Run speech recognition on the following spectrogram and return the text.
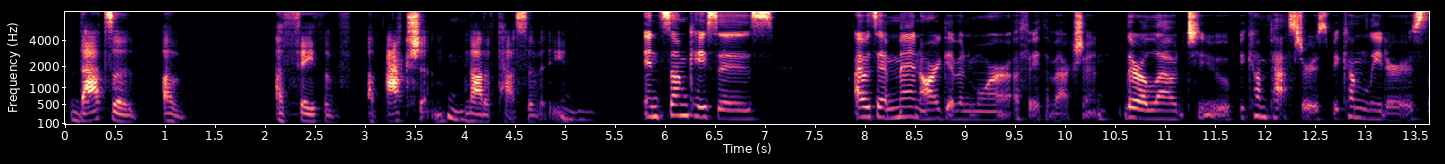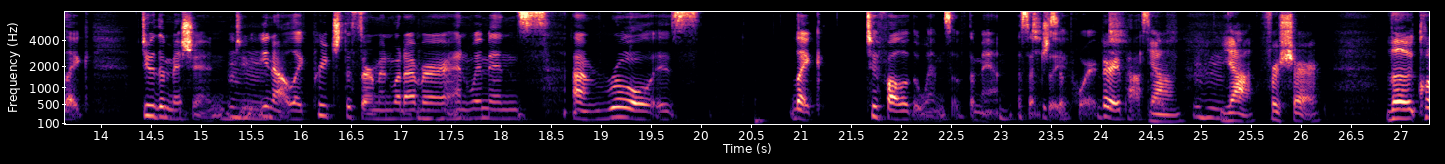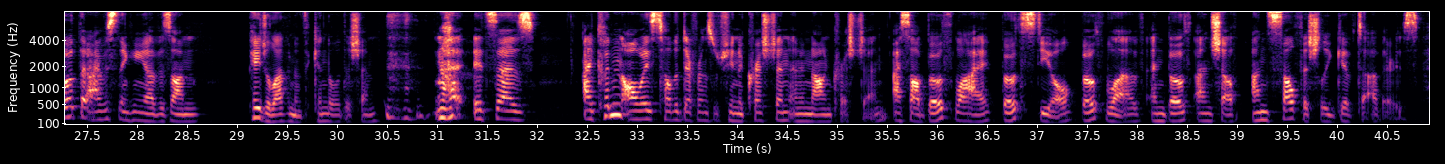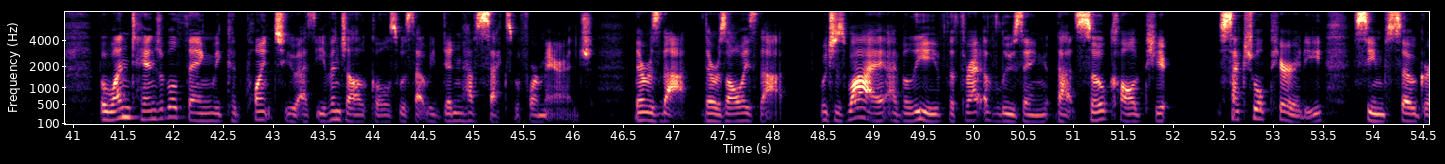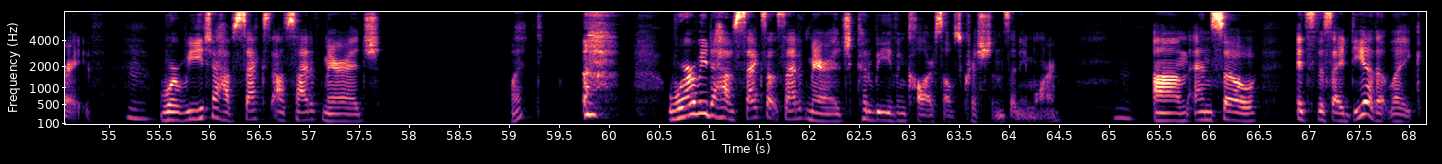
that's a a a faith of of action, mm-hmm. not of passivity. Mm-hmm. in some cases, I would say men are given more a faith of action. They're allowed to become pastors, become leaders, like do the mission, do mm-hmm. you know, like preach the sermon, whatever. And women's um, role is like to follow the whims of the man, essentially. support. Very passive. Yeah. Yeah, for sure. The quote that I was thinking of is on page 11 of the Kindle edition. it says, I couldn't always tell the difference between a Christian and a non Christian. I saw both lie, both steal, both love, and both unshel- unselfishly give to others. But one tangible thing we could point to as evangelicals was that we didn't have sex before marriage. There was that. There was always that. Which is why I believe the threat of losing that so called pu- sexual purity seemed so grave. Hmm. Were we to have sex outside of marriage? What? Were we to have sex outside of marriage, could we even call ourselves Christians anymore? Hmm. Um, and so it's this idea that, like,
